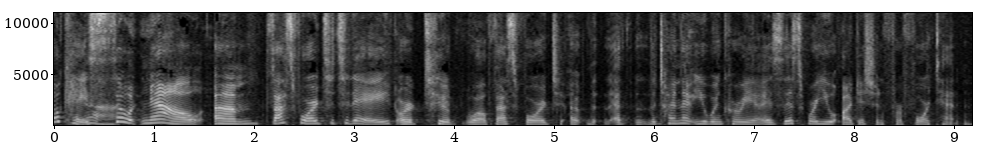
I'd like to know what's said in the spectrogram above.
Okay, Yeah. so now um, fast forward to today, or to well, fast forward to uh, the, at the time that you were in Korea. Is this where you auditioned for 4Tem,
